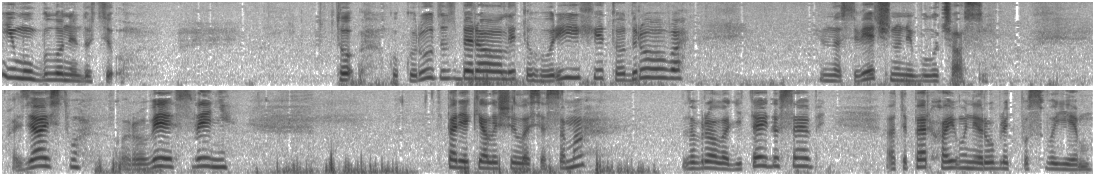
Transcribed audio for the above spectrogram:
йому було не до цього. То кукурудзу збирали, то горіхи, то дрова. І в нас вічно не було часу. Хазяйство, корови, свині. Тепер, як я лишилася сама, забрала дітей до себе, а тепер хай вони роблять по-своєму.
